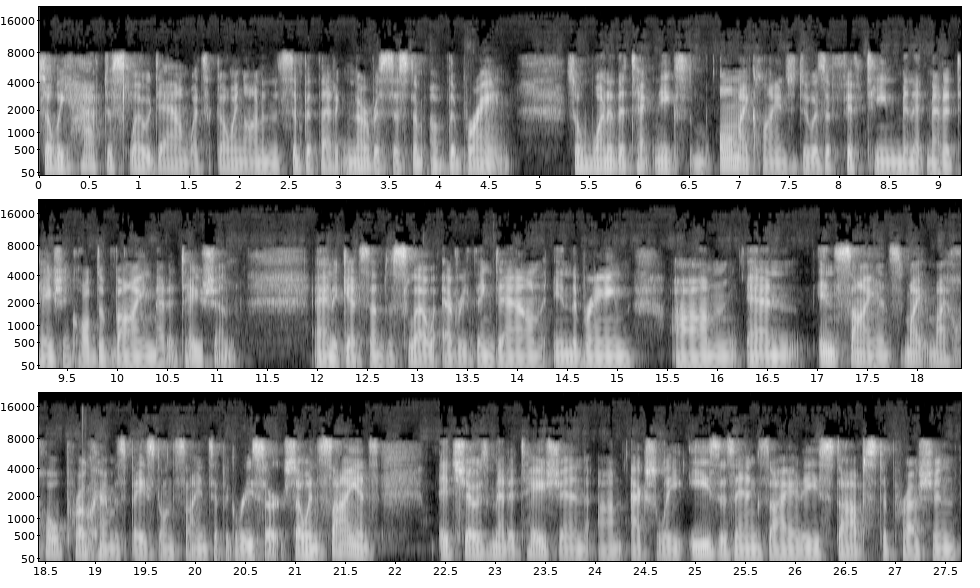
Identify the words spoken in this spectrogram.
So we have to slow down what's going on in the sympathetic nervous system of the brain. So one of the techniques all my clients do is a 15 minute meditation called divine meditation. And it gets them to slow everything down in the brain. Um, and in science, my, my whole program is based on scientific research. So in science, it shows meditation um, actually eases anxiety, stops depression,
